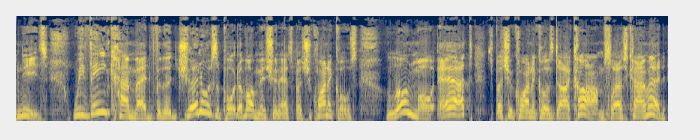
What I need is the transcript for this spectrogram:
needs. We thank ComEd for the generous support of our mission at Special Chronicles. Learn more at specialchronicles.com slash ComEd.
